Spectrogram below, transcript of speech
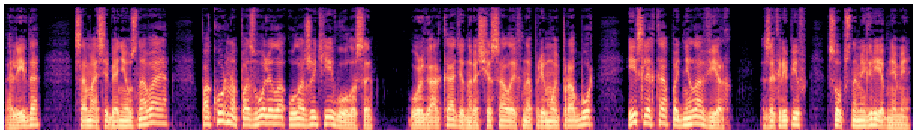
Лида, сама себя не узнавая, покорно позволила уложить ей волосы. Ольга Аркадьевна расчесала их на прямой пробор и слегка подняла вверх, закрепив собственными гребнями.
